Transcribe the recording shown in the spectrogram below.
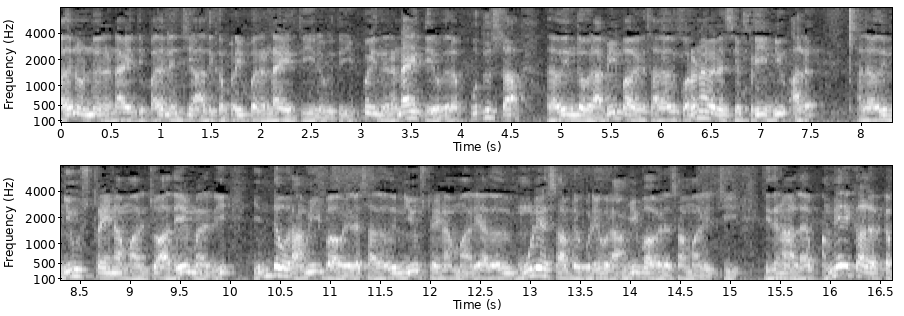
பதினொன்னு ரெண்டாயிரத்தி பதினஞ்சு அதுக்கப்புறம் இப்ப ரெண்டாயிரத்தி இருபது. இப்போ இந்த ரெண்டாயிரத்தி இருபதுல புதுசா அதாவது இந்த ஒரு அமீபா வைரஸ் அதாவது கொரோனா வைரஸ் எப்படி நியூ அதாவது நியூ ஸ்ட்ரெயினாக மாறிச்சோ அதே மாதிரி இந்த ஒரு அமீபா வைரஸ் அதாவது நியூ ஸ்ட்ரெயினாக மாறி அதாவது மூளையை சாப்பிடக்கூடிய ஒரு அமீபா வைரஸா மாறிச்சு இதனால அமெரிக்கால இருக்க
